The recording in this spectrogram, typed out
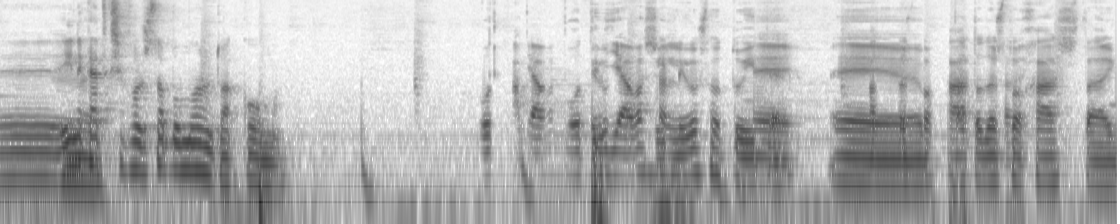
Ε, είναι κάτι ξεχωριστό από μόνο του ακόμα. Από ό,τι διάβασα λίγο στο Twitter, Ε, ε, πατώντας το πατώντας το hashtag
